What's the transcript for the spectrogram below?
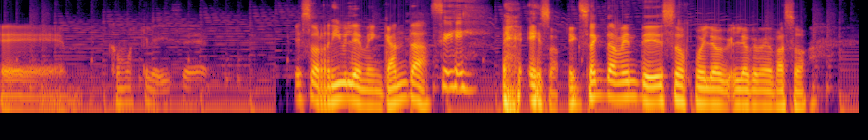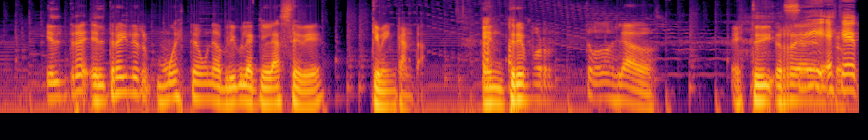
eh, ¿cómo es que le dice? Es horrible, me encanta. Sí. eso, exactamente eso fue lo, que me pasó. El, el tráiler muestra una película clase B que me encanta. Entré por todos lados. Estoy re Sí, es que,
